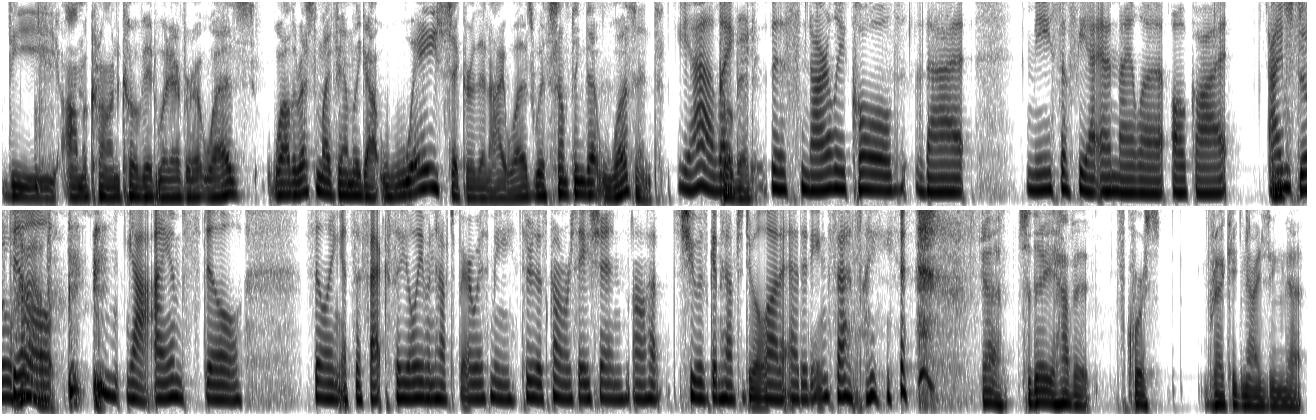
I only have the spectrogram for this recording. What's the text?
the Omicron, COVID, whatever it was, while the rest of my family got way sicker than I was with something that wasn't. Yeah, like COVID. this gnarly cold that me, Sophia, and Nyla all got. I'm still still, yeah, I am still feeling its effects. So you'll even have to bear with me through this conversation. I'll have. She was going to have to do a lot of editing, sadly. Yeah. So there you have it. Of course, recognizing that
